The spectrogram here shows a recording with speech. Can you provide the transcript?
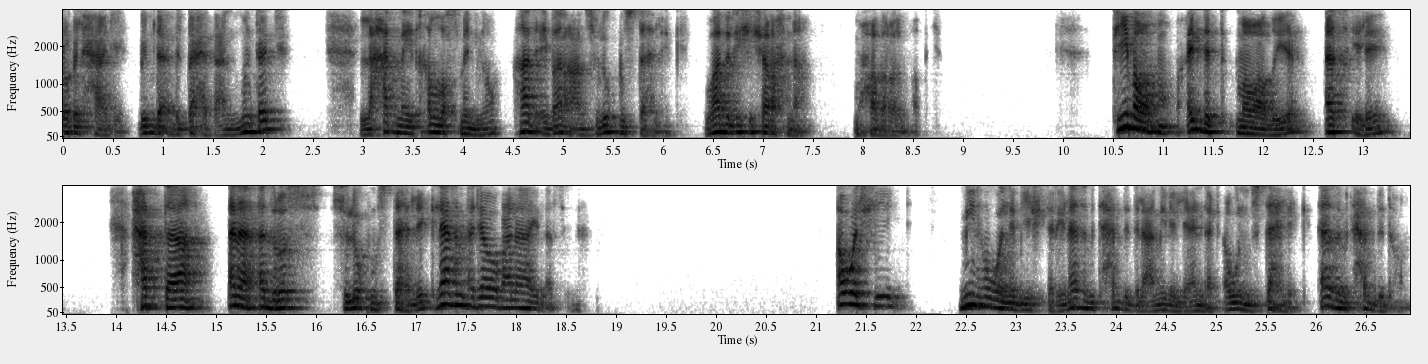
بالحاجة بيبدأ بالبحث عن منتج لحد ما يتخلص منه. هذا عبارة عن سلوك مستهلك وهذا الإشي شرحناه المحاضرة الماضية. في مو... عدة مواضيع أسئلة. حتى أنا أدرس سلوك مستهلك لازم أجاوب على هاي الأسئلة. أول شيء مين هو اللي بيشتري؟ لازم تحدد العميل اللي عندك أو المستهلك لازم تحددهم.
